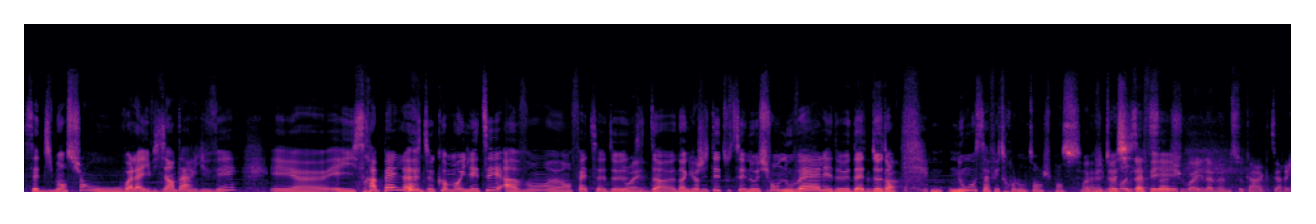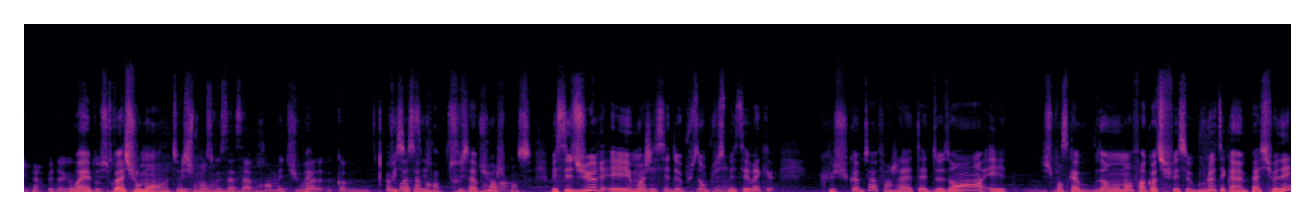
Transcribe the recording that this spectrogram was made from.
cette dimension où voilà, il vient d'arriver et, euh, et, il se rappelle de comment il était avant euh, en fait d'ingurgiter toutes ces notions nouvelles et d'être dedans. Nous, ça fait trop longtemps, je pense. toi aussi, ça fait. tu vois, il a même ce caractère hyper pédagogique. Ouais, bah, sûrement. je pense que ça s'apprend, mais tu vois, comme. Oui, ça s'apprend. Tout s'apprend, je hein. pense. Mais c'est dur et moi, j'essaie de plus en plus. Mm. Mais c'est vrai que que je suis comme ça. Enfin, j'ai la tête dedans et je pense qu'à bout d'un moment, enfin, quand tu fais ce boulot, tu es quand même passionné.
